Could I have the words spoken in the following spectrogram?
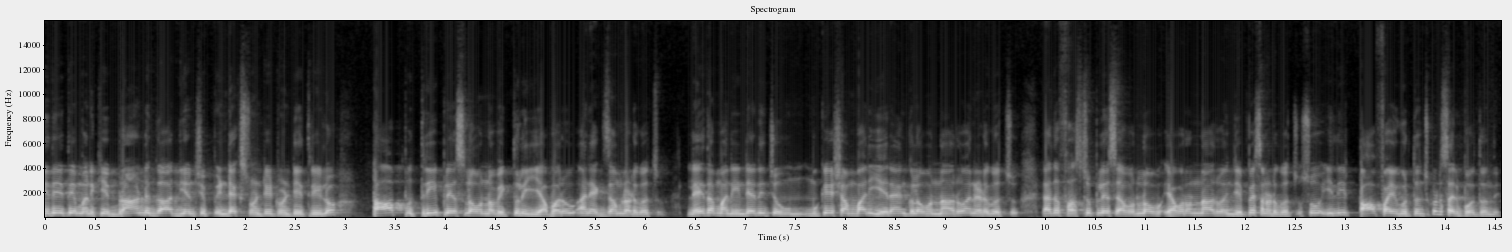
ఏదైతే మనకి brand guardianship index twenty twenty త్రీలో టాప్ త్రీ ప్లేస్లో ఉన్న వ్యక్తులు ఎవరు అని ఎగ్జామ్లో అడగొచ్చు. లేదా మన ఇండియా నుంచి ముఖేష్ అంబానీ ఏ ర్యాంకులో ఉన్నారు అని అడగొచ్చు. లేదా ఫస్ట్ ప్లేస్ ఎవరిలో ఎవరున్నారు అని చెప్పేసి అని అడగొచ్చు. సో ఇది టాప్ ఫైవ్ గుర్తుంచుకుంటే సరిపోతుంది.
